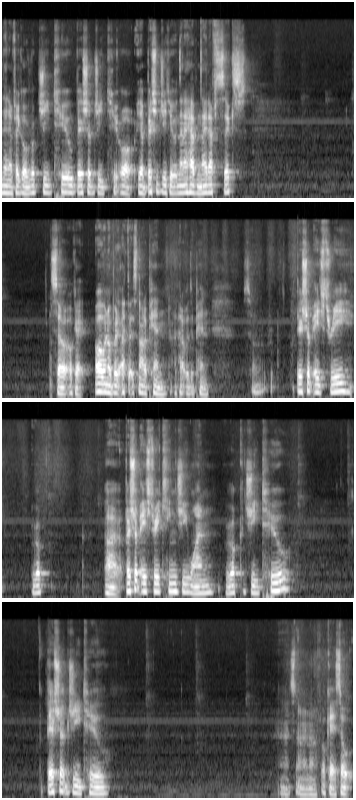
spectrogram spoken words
And then if I go rook g2, bishop g2, oh yeah, bishop g2, and then I have knight f6. So, okay. Oh no, but it's not a pin. I thought it was a pin. So bishop h3, rook, uh, bishop h3, king g1, rook g2, bishop g2. That's not enough. Okay, so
